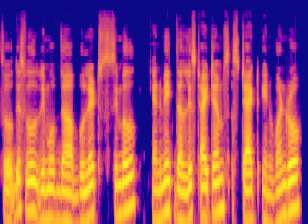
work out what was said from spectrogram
So this will remove the bullet symbol and make the list items stacked in one row.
